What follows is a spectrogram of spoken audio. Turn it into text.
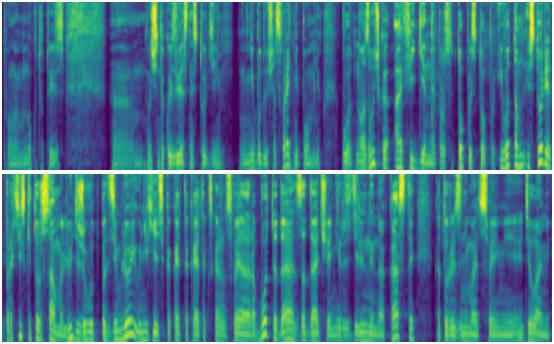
по-моему, ну, кто-то из э, очень такой известной студии. Не буду сейчас врать, не помню. Вот, но озвучка офигенная, просто топ из топа. И вот там история практически то же самое. Люди живут под землей, у них есть какая-то такая, так скажем, своя работа, да, задачи, они разделены на касты, которые занимаются своими делами.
